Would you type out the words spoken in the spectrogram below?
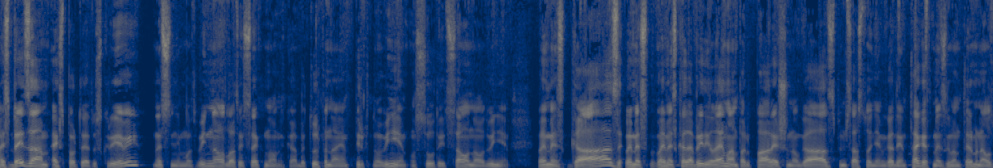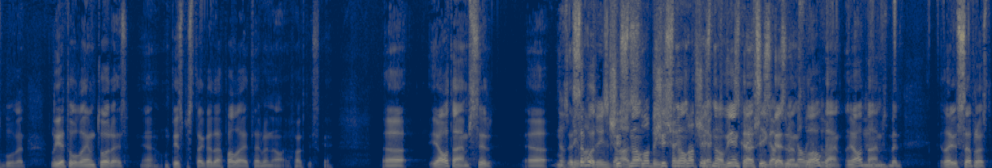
mēs beidzām eksportēt uz Krieviju, nesaņemot viņu naudu Latvijas ekonomikā, bet turpinājām pirkt no viņiem un sūtīt savu naudu viņiem. Vai mēs gāzi, vai mēs, vai mēs kādā brīdī lēmām par pārēšanu no gāzes pirms astoņiem gadiem, tagad mēs gribam terminālu uzbūvēt. Lietuva lēma toreiz, ja, un 15. gadā palaida terminālu faktiski. Uh, jautājums ir, Tas es saprotu, šis nav, šis nav, Latvijā, šis nav vienkārši izskaidrojams jautājums, mm. bet, lai jūs saprostu,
